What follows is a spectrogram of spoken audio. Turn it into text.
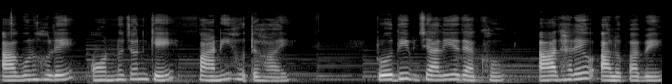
আগুন হলে অন্যজনকে পানি হতে হয়। প্রদীপ জ্বালিয়ে দেখো, আধারেও আলো পাবে।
